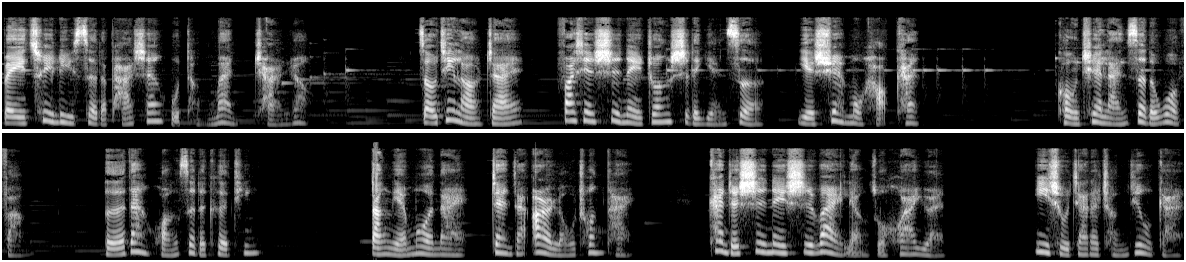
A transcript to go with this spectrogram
被翠绿色的爬山虎藤蔓缠绕。走进老宅，发现室内装饰的颜色也炫目好看：孔雀蓝色的卧房，鹅蛋黄色的客厅。当年莫奈站在二楼窗台，看着室内室外两座花园，艺术家的成就感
